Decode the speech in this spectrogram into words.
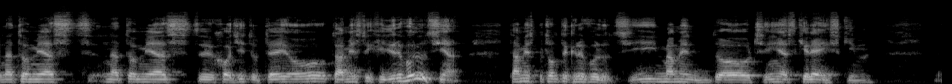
Natomiast, natomiast chodzi tutaj o, tam jest w tej chwili rewolucja. Tam jest początek rewolucji. Mamy do czynienia z Kiereńskim e,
